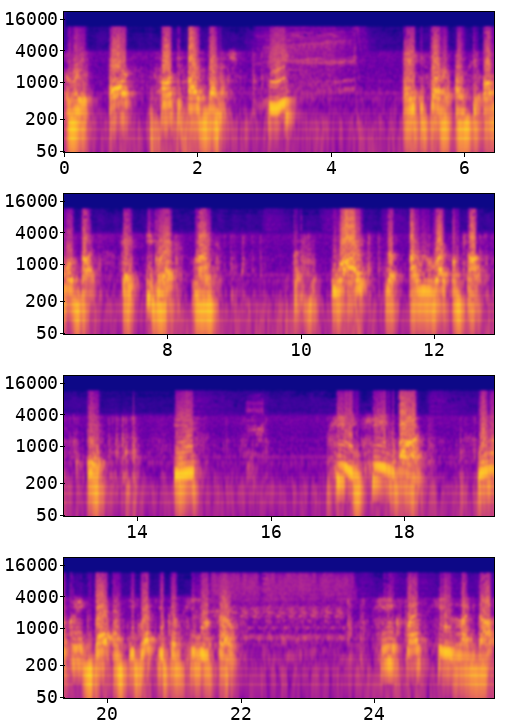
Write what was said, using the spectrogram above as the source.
real. F45 damage. T 87 and he almost died. Okay, Y like Y no, I will write on chat uh, is healing, healing bar. When you click B and Y you can heal yourself. Healing friends heal like that.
